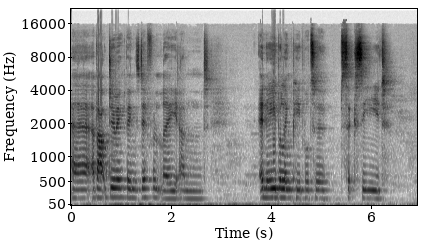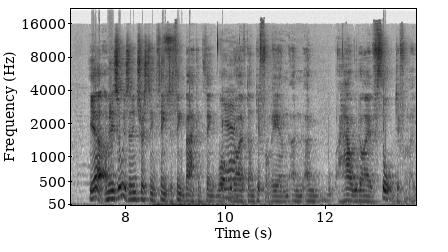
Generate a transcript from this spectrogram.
uh, about doing things differently and enabling people to succeed? Yeah, I mean, it's always an interesting thing to think back and think, what would I have done differently and, and, and how would I have thought differently?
